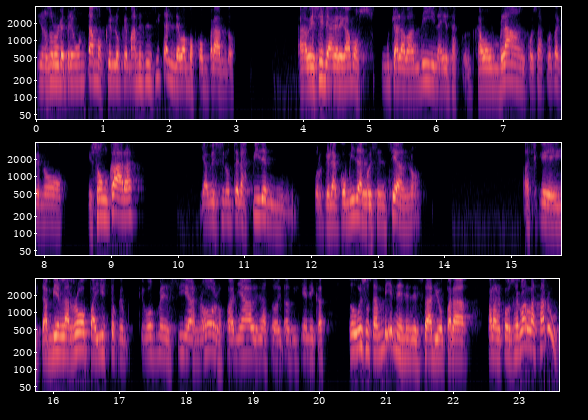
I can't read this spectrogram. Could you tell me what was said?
y nosotros le preguntamos qué es lo que más necesitan y le vamos comprando. A veces le agregamos mucha lavandina y esas jabón blanco, esas cosas que no que son caras y a veces no te las piden porque la comida es lo esencial, ¿no? Así que también la ropa y esto que, vos me decías, ¿no? Los pañales, las toallitas higiénicas, todo eso también es necesario para, para conservar la salud.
